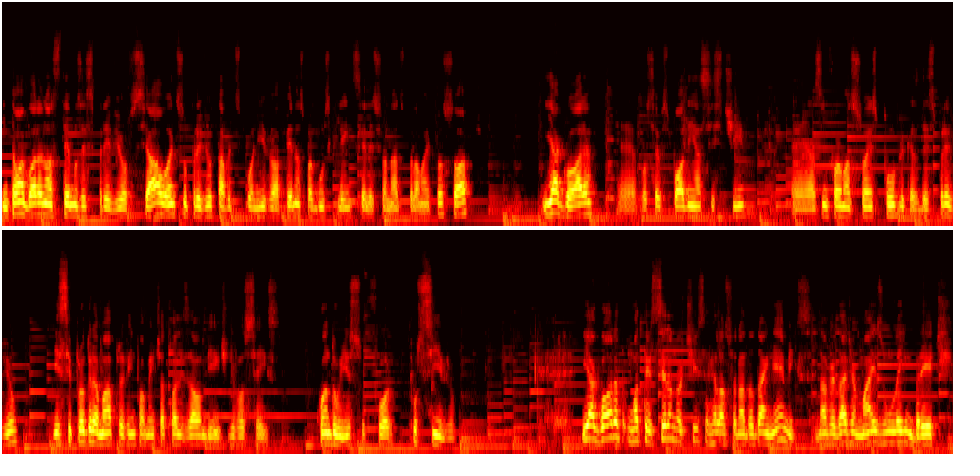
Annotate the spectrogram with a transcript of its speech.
Então, agora nós temos esse preview oficial. Antes, o preview estava disponível apenas para alguns clientes selecionados pela Microsoft. E agora é, vocês podem assistir é, as informações públicas desse preview e se programar para eventualmente atualizar o ambiente de vocês, quando isso for possível. E agora, uma terceira notícia relacionada ao Dynamics, na verdade é mais um lembrete.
